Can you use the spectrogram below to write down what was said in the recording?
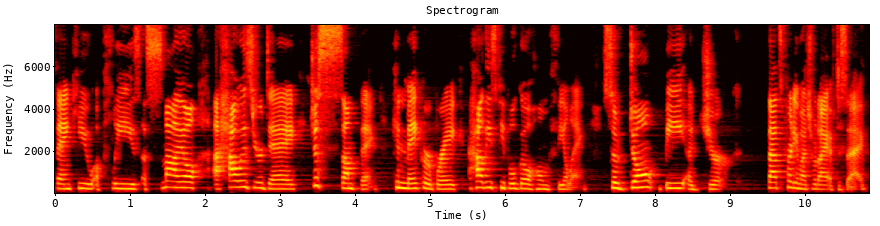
thank you, a please, a smile, a how is your day, just something can make or break how these people go home feeling. So don't be a jerk. That's pretty much what I have to say.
